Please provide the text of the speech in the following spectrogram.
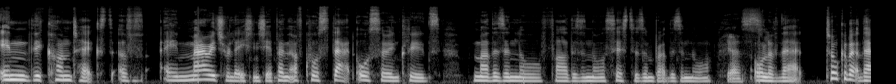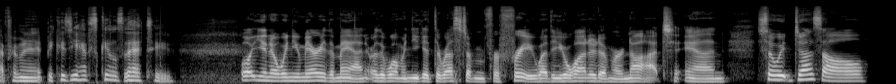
in the context of a marriage relationship. And of course, that also includes mothers in law, fathers in law, sisters and brothers in law. Yes. All of that. Talk about that for a minute because you have skills there too. Well, you know, when you marry the man or the woman, you get the rest of them for free, whether you wanted them or not. And so it does all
